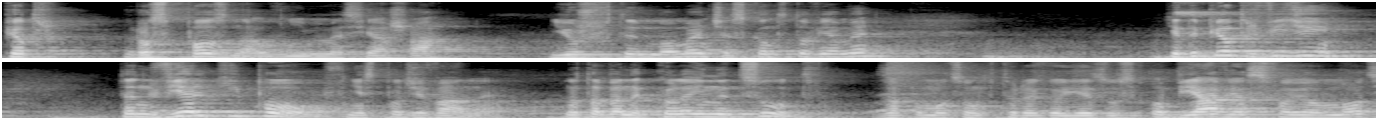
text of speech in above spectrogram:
Piotr rozpoznał w nim Mesjasza już w tym momencie. Skąd to wiemy? Kiedy Piotr widzi ten wielki połów niespodziewany, notabene kolejny cud, za pomocą którego Jezus objawia swoją moc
